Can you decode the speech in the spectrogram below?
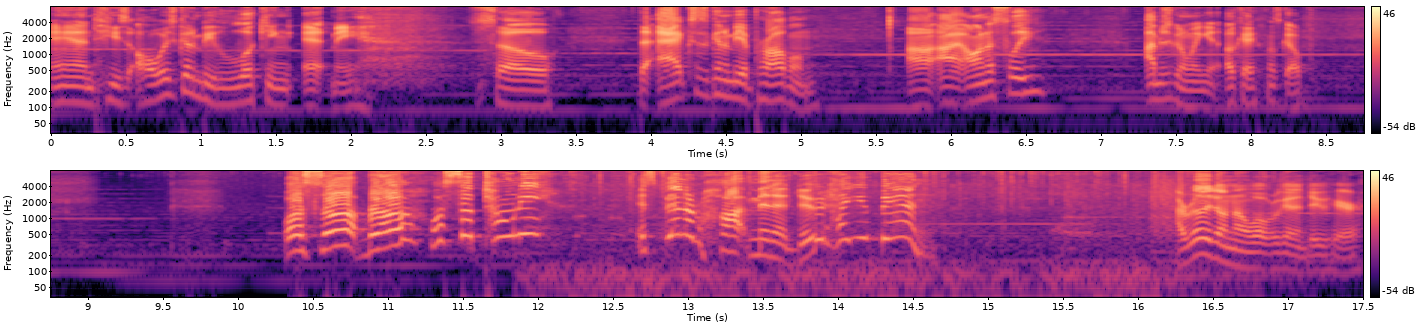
And he's always to be looking at me. So the axe is to be a problem. Uh, I honestly, I'm just to wing it. Okay, let's go. What's up, bro? What's up, Tony? It's been a hot minute, dude. How you been? I really don't know what we're going to do here.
